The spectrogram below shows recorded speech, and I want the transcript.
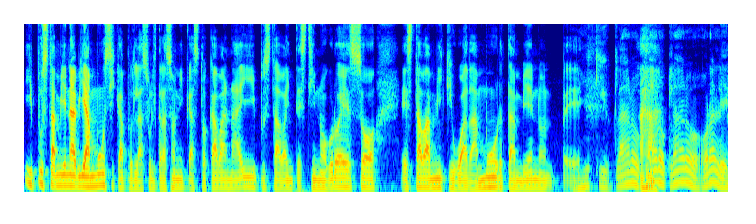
Y pues también había música, pues las ultrasónicas tocaban ahí, pues estaba Intestino Grueso, estaba Mickey Guadamur también. Eh, Mickey, claro, claro, claro, órale.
